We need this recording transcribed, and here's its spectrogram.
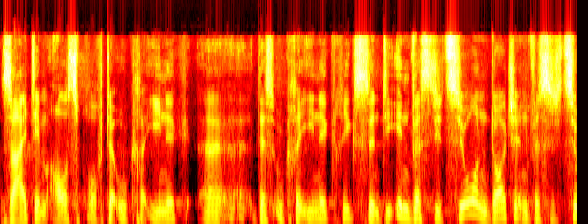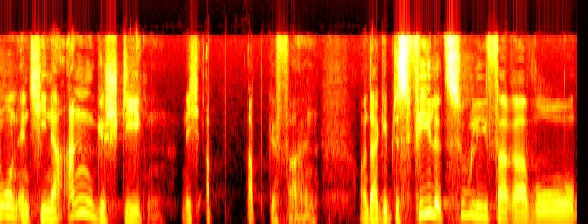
Seit dem Ausbruch Ukraine, äh, des Ukraine-Kriegs sind die Investitionen, deutsche Investitionen in China angestiegen. Nicht ab, abgefallen. Und da gibt es viele Zulieferer, wo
